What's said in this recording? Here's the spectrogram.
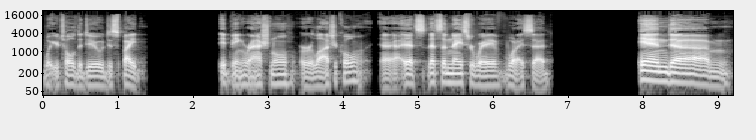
what you're told to do, despite it being rational or logical. Uh, that's that's a nicer way of what I said. And um,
